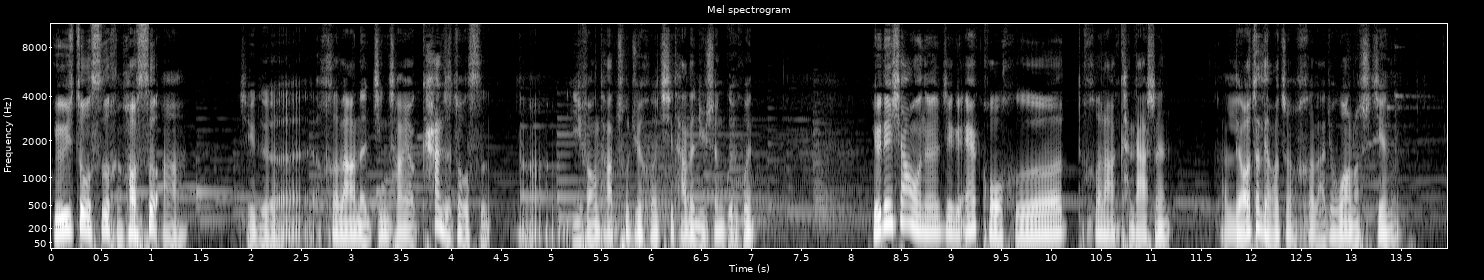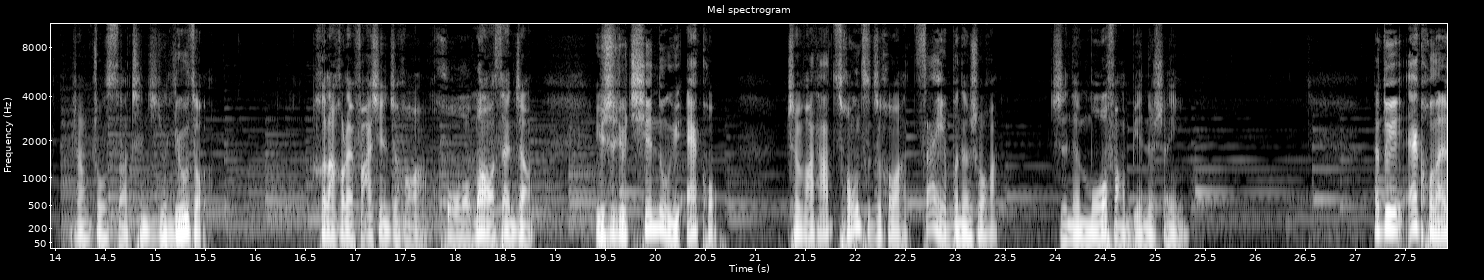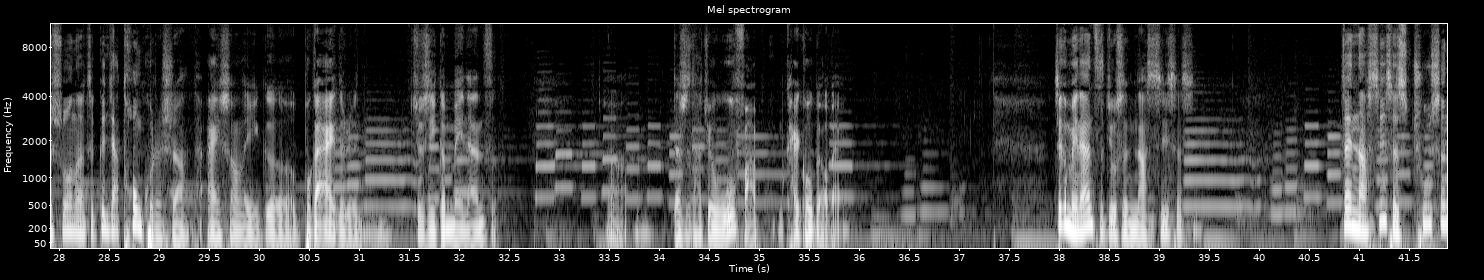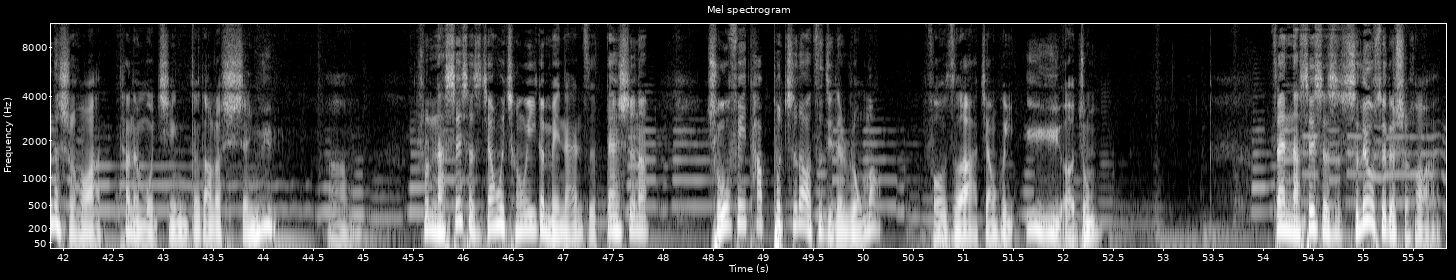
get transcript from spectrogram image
由于宙斯很好色啊，这个赫拉呢经常要看着宙斯啊，以防他出去和其他的女神鬼混。有一天下午呢，这个 Echo 和赫拉侃大山，聊着聊着，赫拉就忘了时间了，让宙斯啊趁机就溜走了。赫拉后来发现之后啊，火冒三丈，于是就迁怒于 Echo，惩罚他从此之后啊，再也不能说话，只能模仿别人的声音。那对于 Echo 来说呢，这更加痛苦的是啊，他爱上了一个不该爱的人，就是一个美男子啊，但是他却无法开口表白。这个美男子就是 Narcissus。在 Narcissus 出生的时候啊，他的母亲得到了神谕啊。说 Narcissus 将会成为一个美男子，但是呢，除非他不知道自己的容貌，否则啊将会郁郁而终。在 Narcissus 十六岁的时候啊，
